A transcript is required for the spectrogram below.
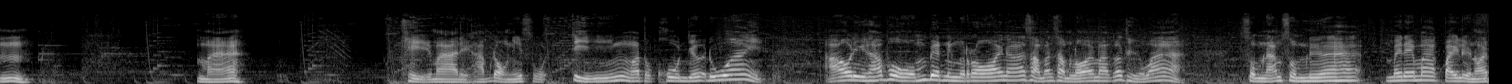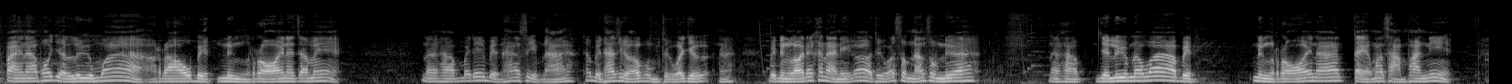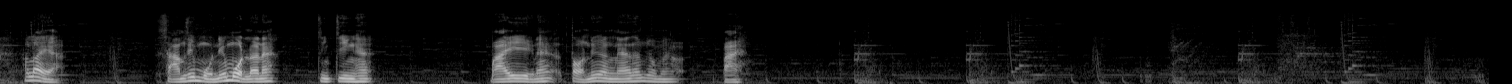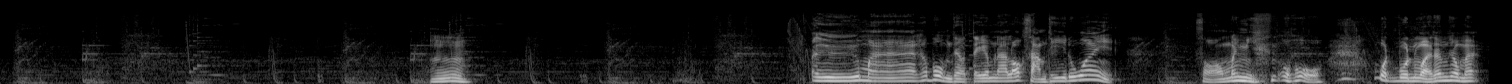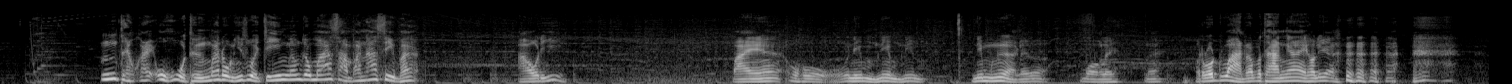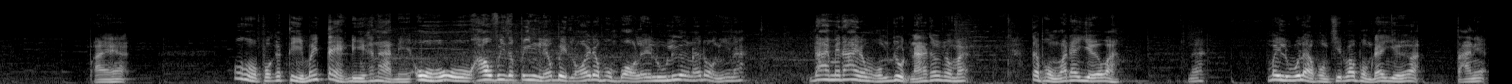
อืม มาขี่มาดิครับ ดอกนี้สวยจริงมาตกคูณเยอะด้วย เอาดิครับผม bet หนึ่งร้อยนะสามพันสามร้อยมาก็ถือว่าสมน้ำสมเนื้อฮะ ไม่ได้มากไปหรือน้อยไปนะ เพราะอย่าลืมว่าเรา bet หนึ่งร้อยนะจ๊ะแม่ นะครับ ไม่ได้เบ็ดห้าสิบนะ ถ้าเบ็ดห้าสิบแล้วผมถือว่าเยอะนะเบ็ดหนึ่งร้อยได้ขนาดนี้ก็ถือว่าสมน้ำสมเนื้อนะครับ อย่าลืมนะว่าเบ็ดหนึ่งร้อยนะ แตกมาสามพันนี่ เท่าไหร่อะสามสิบหมุนนี่หมดแล้วนะ จริง ๆ ฮะ ไปอีกนะ ต่อเนื่องนะท่านผู้ชมไป อืมเออมาครับผมแถวเต็มนะล็อกสามทีด้วยสองไม่มี โอ้โหหมดบุญว่ะท่านผู้ชมฮะอืมแถวไกลโอ้โหถึงมาตรงนี้สวยจริงท่านผู้ชมมาสามพันห้าสิบฮะ เอาดิไปฮะโอ้โหนิ่มนิ่มนิ่มนิ่มเงือกเลยก็บอกเลยนะรสหวานรับประทานง่ายเขาเรียกไปฮะ โอ้โห ปกติไม่แตกดีขนาดนี้ โอ้โห เข้าฟีสปริงแล้วเบ็ดร้อยเดี๋ยวผมบอกเลยรู้เรื่องนะดอกนี้นะ ได้ไม่ได้เดี๋ยวผมหยุดนะท่านผู้ชมฮะ แต่ผมว่าได้เยอะว่ะ นะ ไม่รู้แหละผมคิดว่าผมได้เยอะอะตาเนี้ย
